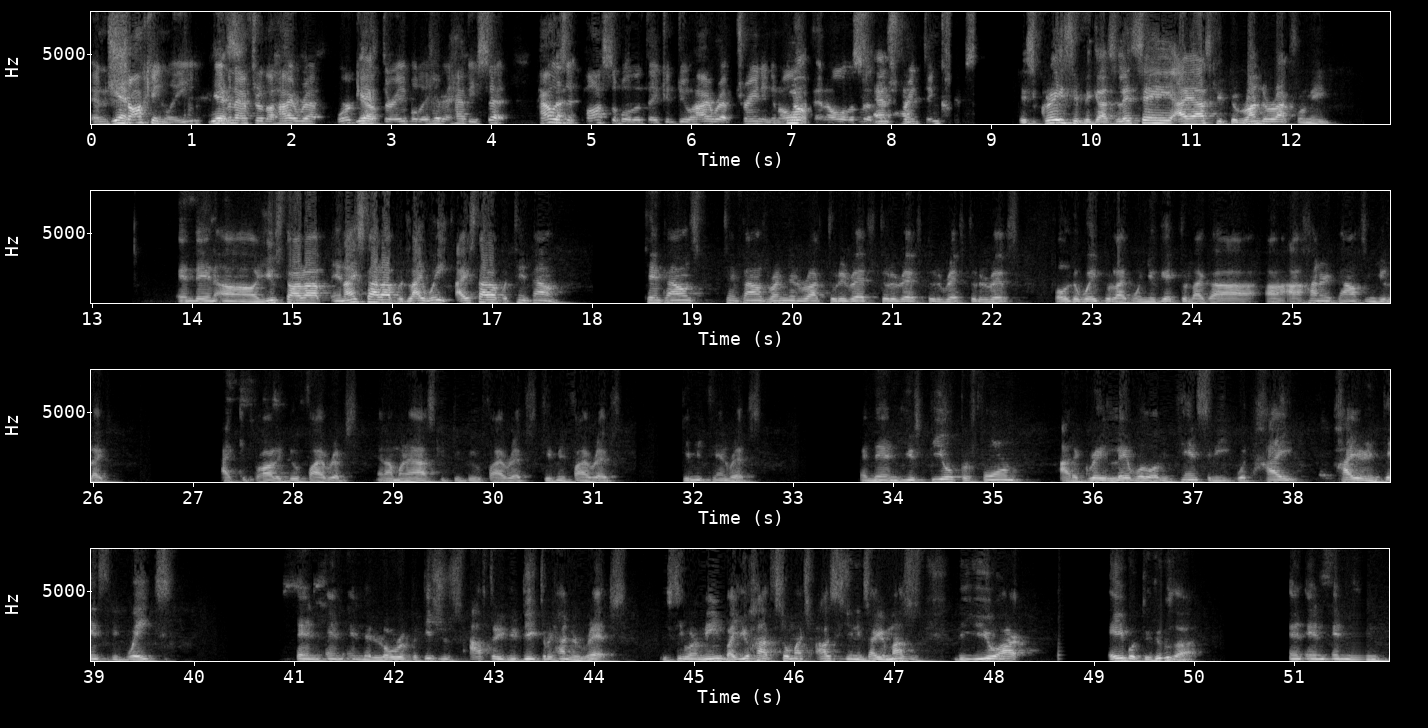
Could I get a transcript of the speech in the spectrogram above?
And Yes. shockingly, Yes. even after the high rep workout, Yes. they're able to hit a heavy set. How is it possible that they could do high rep training and all No. and all of a sudden And- strength increase? It's crazy because let's say I ask you to run the rack for me, and then uh, you start up, and I start up with lightweight. I start up with ten pounds, ten pounds, ten pounds, running the rack, thirty reps, thirty reps, thirty reps, thirty reps, all the way to like when you get to like uh, a hundred pounds, and you like, I can probably do five reps, and I'm gonna ask you to do five reps. Give me five reps, give me ten reps, and then you still perform at a great level of intensity with high higher intensity weights and, and, and the low repetitions after you did 300 reps. You see what I mean? But you have so much oxygen inside your muscles that you are able to do that. And, and, and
